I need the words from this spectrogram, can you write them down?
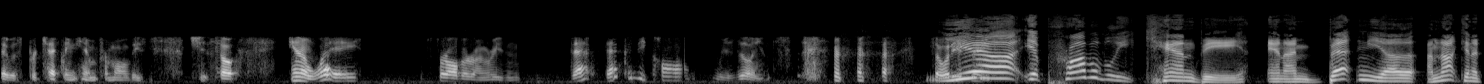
that was protecting him from all these. She, so, in a way, for all the wrong reasons, that that could be called resilience. so what do you think? yeah, it probably can be. And I'm betting you, I'm not going to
